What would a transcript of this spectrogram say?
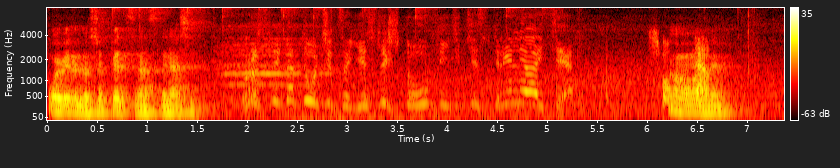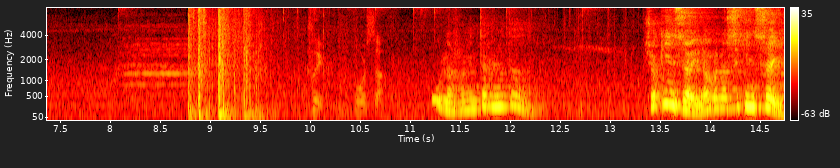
Hoy vienen los Spetsnaz de Nazi. Oh, uh, los reventaron a todos. ¿Yo quién soy? No, no sé quién soy.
